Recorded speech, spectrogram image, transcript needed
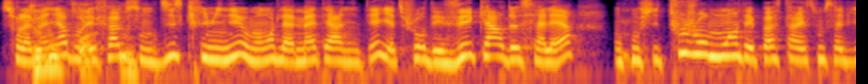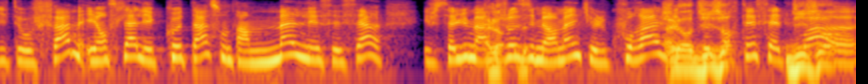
sur la Je manière dont crois, les femmes sont discriminées au moment de la maternité. Il y a toujours des écarts de salaire. On confie toujours moins des postes à responsabilité aux femmes. Et en cela, les quotas sont un mal nécessaire. Et je salue Marie-Jo Alors, Zimmermann qui a eu le courage alors, de disons- porter cette disons, loi euh,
